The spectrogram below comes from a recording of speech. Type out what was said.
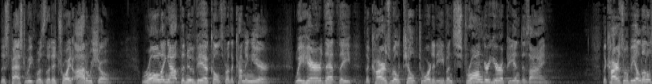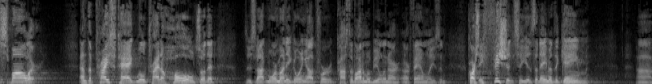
This past week was the Detroit Auto Show, rolling out the new vehicles for the coming year. We hear that the, the cars will tilt toward an even stronger European design. The cars will be a little smaller and the price tag will try to hold so that there's not more money going out for cost of automobile in our, our families. And of course, efficiency is the name of the game. Uh,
